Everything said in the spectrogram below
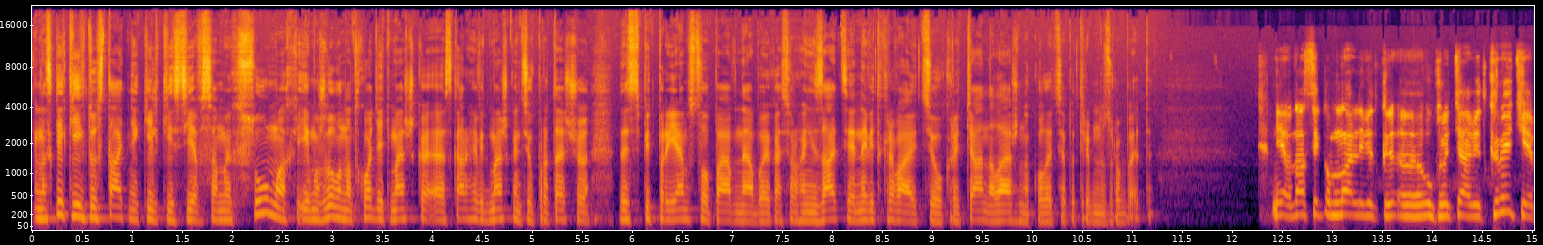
Наскільки їх достатня кількість є в самих сумах, і можливо надходять мешка... скарги від мешканців про те, що десь підприємство певне або якась організація не відкривають ці укриття належно, коли це потрібно зробити. Ні, у нас і комунальні відкри... укриття відкриті.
